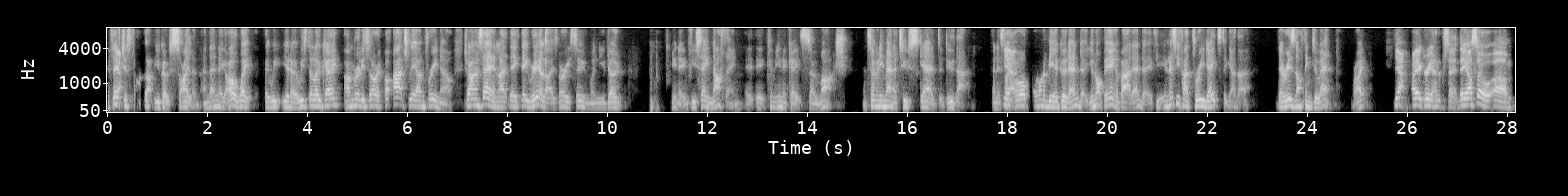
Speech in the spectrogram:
If they've yeah. just fucked up, you go silent and then they go, oh, wait, are we, you know, are we still okay? I'm really sorry. Oh, actually, I'm free now. Do you know what I'm saying? Like they, they realize very soon when you don't, you know, if you say nothing, it, it communicates so much. And so many men are too scared to do that and it's yeah. like, oh, I want to be a good ender. You're not being a bad ender if you unless you've had three dates together. There is nothing to end, right? Yeah, I agree 100%. They also, um,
